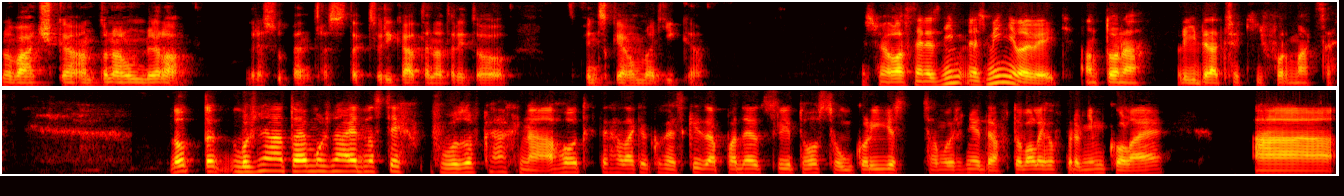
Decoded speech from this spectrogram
nováčka Antona Lundela dresu Panthers. Tak co říkáte na tady toho finského mladíka? My jsme vlastně nezmínili, viď? Antona, lídra třetí formace. No, to, možná, to je možná jedna z těch v náhod, která tak jako hezky zapadne od toho soukolí, že samozřejmě draftovali ho v prvním kole a,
